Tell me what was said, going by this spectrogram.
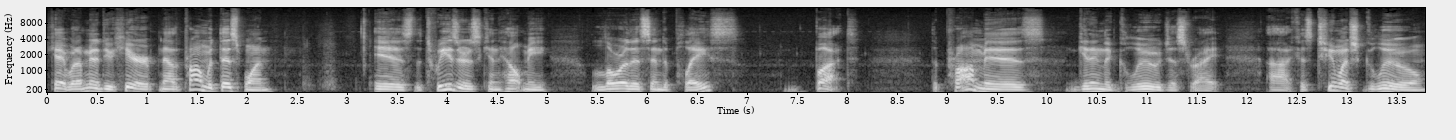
Okay, what I'm gonna do here, now the problem with this one is the tweezers can help me lower this into place, but the problem is getting the glue just right because uh, too much glue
